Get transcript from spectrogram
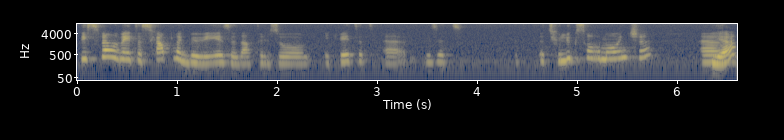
Het is wel wetenschappelijk bewezen dat er zo... Ik weet het, uh, is het, het gelukshormoontje... Uh, ja?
